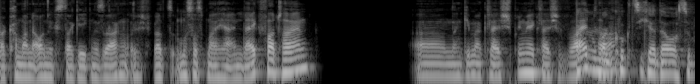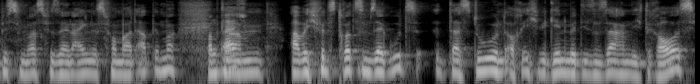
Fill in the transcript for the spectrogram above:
da kann man auch nichts dagegen sagen. Ich muss das mal hier ein Like verteilen. Ähm, dann gehen wir gleich, springen wir gleich weiter. Man guckt sich ja da auch so ein bisschen was für sein eigenes Format ab immer. Kommt gleich. Ähm, aber ich finde es trotzdem sehr gut, dass du und auch ich, wir gehen mit diesen Sachen nicht raus.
